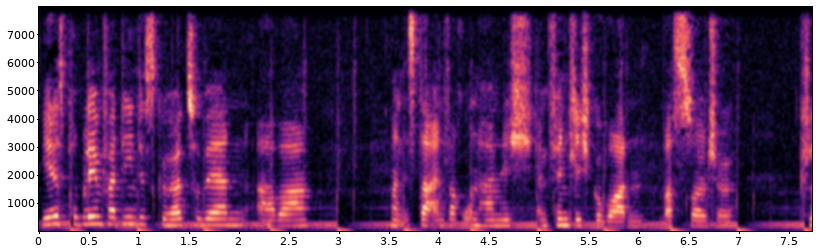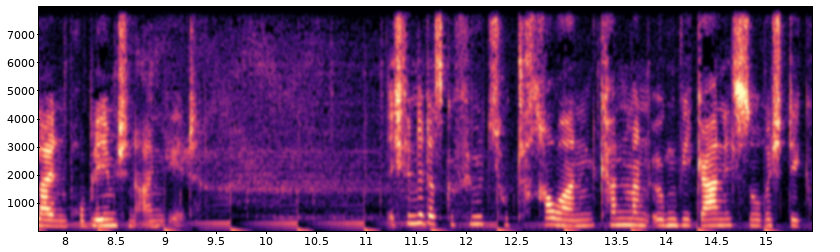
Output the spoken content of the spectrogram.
jedes Problem verdient es, gehört zu werden, aber man ist da einfach unheimlich empfindlich geworden, was solche kleinen Problemchen angeht. Ich finde, das Gefühl zu trauern kann man irgendwie gar nicht so richtig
